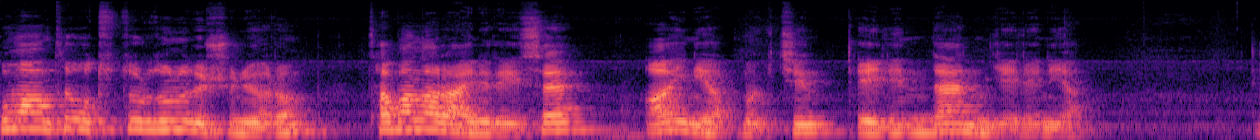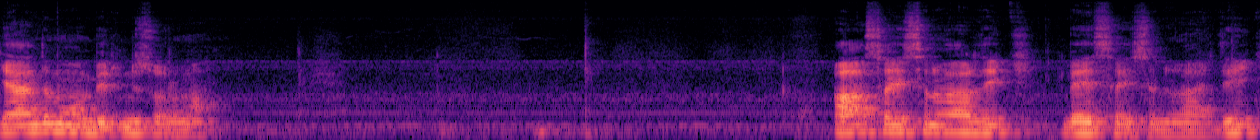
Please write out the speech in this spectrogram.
Bu mantığı oturtturduğunu düşünüyorum. Tabanlar aynı değilse aynı yapmak için elinden geleni yap. Geldim 11. soruma. A sayısını verdik, B sayısını verdik.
